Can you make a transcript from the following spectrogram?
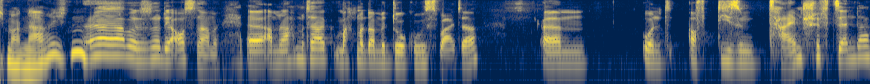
Nach macht Nachrichten? Ja, aber das ist nur die Ausnahme. Äh, am Nachmittag macht man dann mit Dokus weiter. Ähm, und auf diesem Timeshift-Sender,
